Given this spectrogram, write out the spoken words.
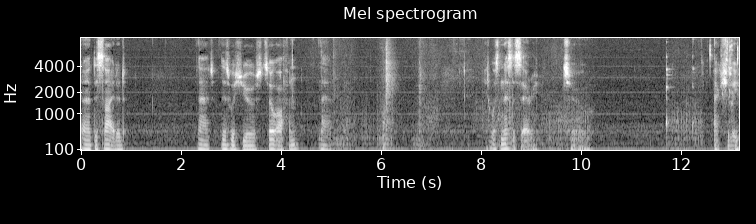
uh, decided that this was used so often that it was necessary to actually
